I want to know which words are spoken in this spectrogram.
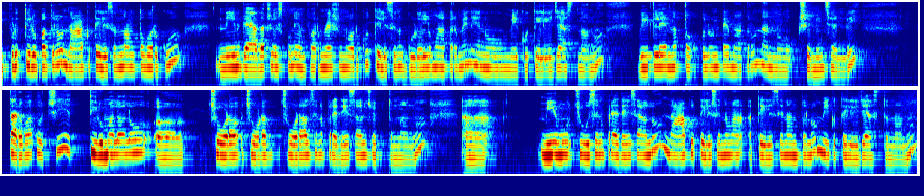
ఇప్పుడు తిరుపతిలో నాకు తెలిసినంత వరకు నేను గ్యాదర్ చేసుకున్న ఇన్ఫర్మేషన్ వరకు తెలిసిన గుడులు మాత్రమే నేను మీకు తెలియజేస్తున్నాను. వీటిలో ఏమైనా తప్పులు ఉంటే మాత్రం నన్ను క్షమించండి. తర్వాత వచ్చి తిరుమలలో చూడ చూడ చూడాల్సిన ప్రదేశాలు చెప్తున్నాను. మేము చూసిన ప్రదేశాలు నాకు తెలిసిన తెలిసినంతలో మీకు తెలియజేస్తున్నాను.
